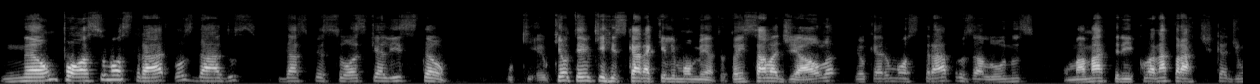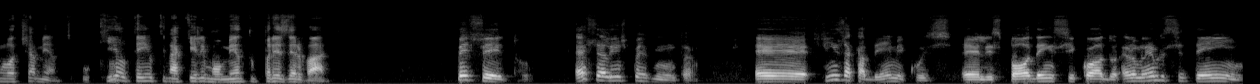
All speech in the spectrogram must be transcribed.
Não posso mostrar os dados das pessoas que ali estão. O que, o que eu tenho que riscar naquele momento? Estou em sala de aula, eu quero mostrar para os alunos uma matrícula na prática de um loteamento. O que eu tenho que, naquele momento, preservar? Perfeito. Excelente pergunta. É, fins acadêmicos, eles podem se coadunar. Eu não lembro se tem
